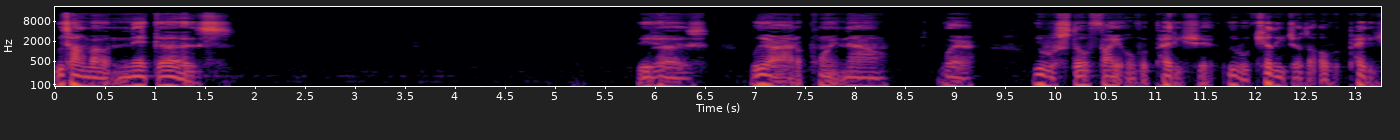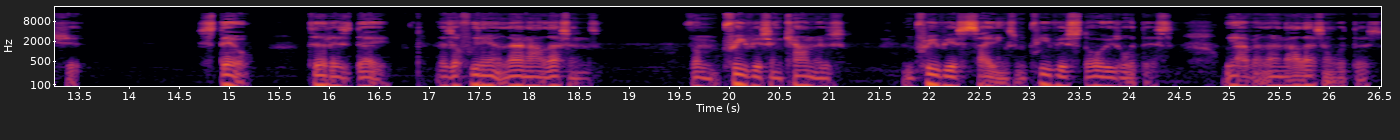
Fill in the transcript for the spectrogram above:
We talking about niggas. Because we are at a point now where we will still fight over petty shit. We will kill each other over petty shit. Still, to this day, as if we didn't learn our lessons from previous encounters and previous sightings and previous stories with this. We haven't learned our lesson with this.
